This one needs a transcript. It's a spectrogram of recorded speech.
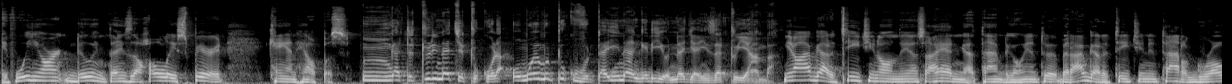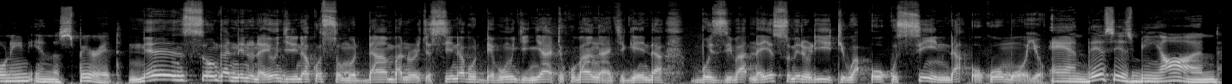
if we aren't doing things, the Holy Spirit can help us. nga tetulina kye tukola omwoyo mutukuvu talina ngeri yonna gy'ayinza tuyamba You know, I've got a teaching on this. I hadn't got time to go into it, but I've got a teaching entitled Groaning in the Spirit. n'ensonga neno nayo ngirinako somo ddamba nolwekyo sirina budde bungi nnyo ate kubanga nkigenda buziba naye essomero liyitibwa okusinda okw'omwoyo And this is beyond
